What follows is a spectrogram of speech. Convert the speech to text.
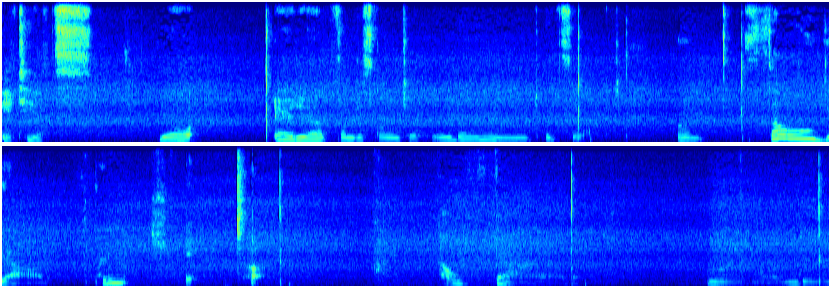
idiots. You're idiots. I'm just going to hold them and select. Um, so yeah, pretty much it. How bad. Hmm, what I'm doing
